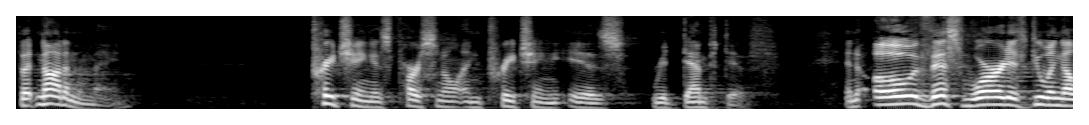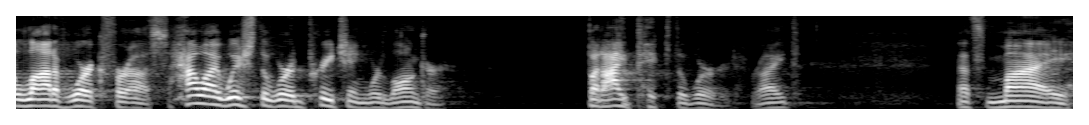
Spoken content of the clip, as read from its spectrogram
But not in the main. Preaching is personal and preaching is redemptive. And oh, this word is doing a lot of work for us. How I wish the word preaching were longer. But I picked the word, right? That's my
